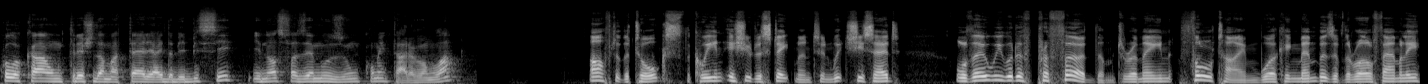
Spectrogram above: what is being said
colocar um trecho da matéria aí da BBC e nós fazemos um comentário. Vamos lá? After the talks, the Queen issued a statement in which she said, Although we would have preferred them to remain full time working members of the royal family,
